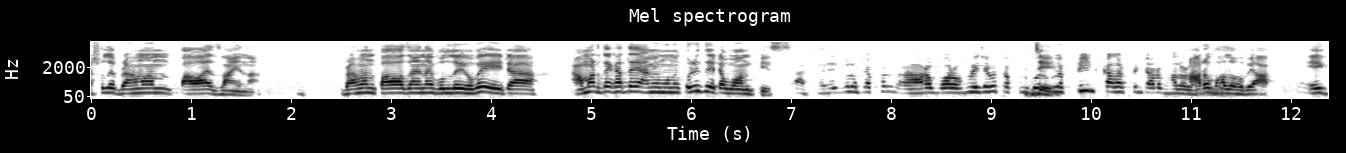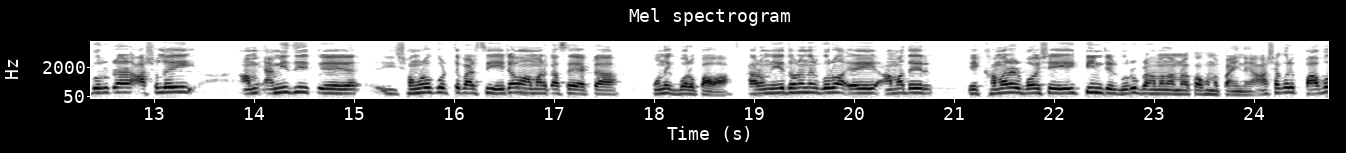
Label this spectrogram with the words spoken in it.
আসলে ব্রাহ্মণ পাওয়া যায় না। ব্রাহ্মণ পাওয়া যায় না বললেই হবে এটা আমার দেখাতে আমি মনে করি যে এটা ওয়ান পিস আচ্ছা এগুলো যখন আরও বড় হয়ে যাবে তখন গরুগুলো প্রিন্ট কালার প্রিন্ট আরও ভালো আরও ভালো হবে। এই গরুটার আসলেই আমি আমি যে সংগ্রহ করতে পারছি এটাও আমার কাছে একটা অনেক বড় পাওয়া। কারণ এই ধরনের গরু এই আমাদের এই খামারের বয়সে এই প্রিন্টের গরু ব্রাহ্মণ আমরা কখনো পাই নাই। আশা করি পাবো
